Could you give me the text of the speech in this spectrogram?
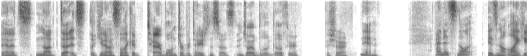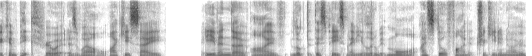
and it's not it's like you know it's not like a terrible interpretation, so it's enjoyable to go through for sure. Yeah. And it's not it's not like you can pick through it as well. Like you say, even though I've looked at this piece maybe a little bit more, I still find it tricky to know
